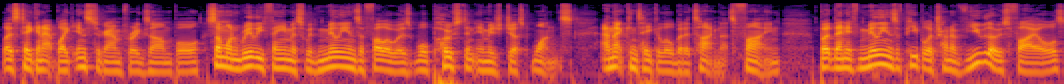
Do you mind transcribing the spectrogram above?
let's take an app like Instagram, for example. Someone really famous with millions of followers will post an image just once, and that can take a little bit of time. That's fine. But then if millions of people are trying to view those files,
